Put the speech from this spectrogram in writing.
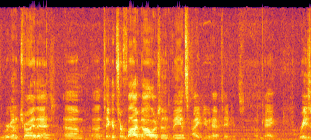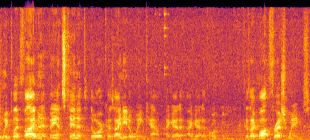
we're going to try that. Um, uh, tickets are five dollars in advance. I do have tickets. Okay. Reason we put five in advance, ten at the door, because I need a wing count. I gotta, I gotta, because I bought fresh wings.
